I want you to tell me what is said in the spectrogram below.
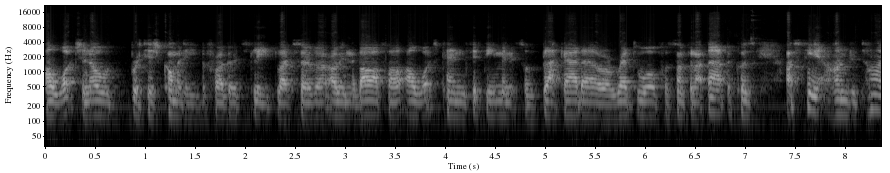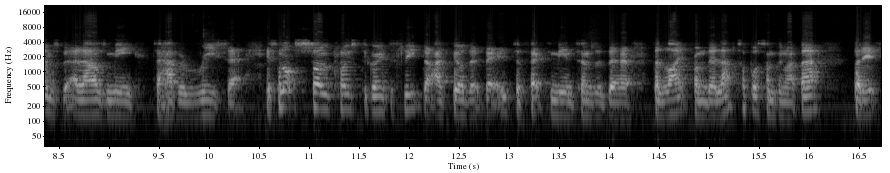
I'll watch an old British comedy before I go to sleep. Like, so I'm in the bath, I'll, I'll, watch 10, 15 minutes of Blackadder or Red Dwarf or something like that because I've seen it a hundred times, but it allows me to have a reset. It's not so close to going to sleep that I feel that, that it's affecting me in terms of the, the light from the laptop or something like that, but it's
